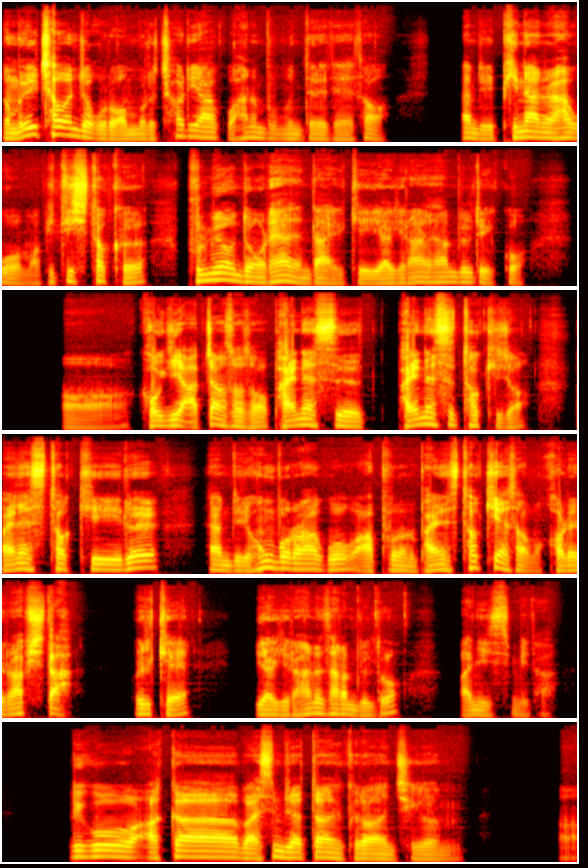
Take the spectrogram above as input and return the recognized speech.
너무 1차원적으로 업무를 처리하고 하는 부분들에 대해서 사람들이 비난을 하고 뭐 BTC 터크 불매 운동을 해야 된다 이렇게 이야기를 하는 사람들도 있고 어 거기에 앞장서서 바이낸스 바이낸스 터키죠. 바이낸스 터키를 사람들이 홍보를 하고 앞으로는 바이낸스 터키에서 뭐 거래를 합시다. 뭐 이렇게 이야기를 하는 사람들도 많이 있습니다. 그리고 아까 말씀드렸던 그런 지금 어,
